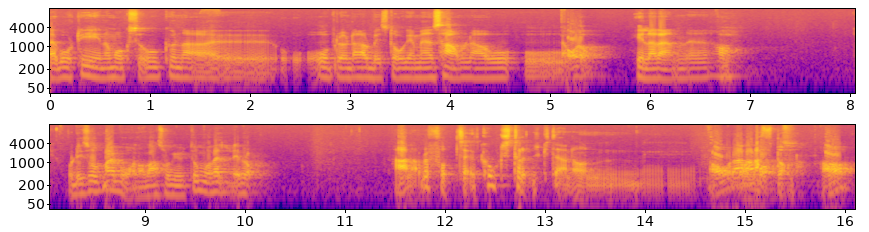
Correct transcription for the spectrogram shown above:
där, bort igenom också och kunna eh, avrunda arbetsdagen med en sauna och, och Ja, hela den. eh, Ja. och det såg man ju på honom. Han såg ut att må väldigt bra. Han hade fått sig ett kokstryk där någon Ja, det han afton. fått. Ja,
